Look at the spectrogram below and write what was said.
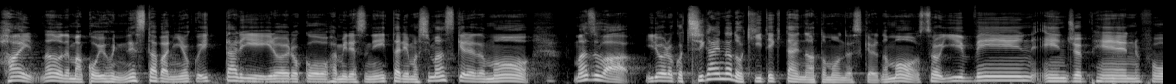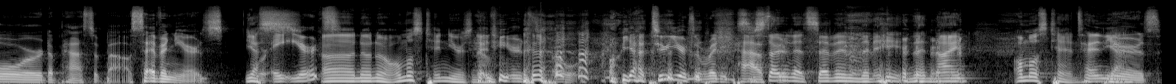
はい。なので、まあ、こういうふうにね、スタバによく行ったり、いろいろこう、ファミレスに行ったりもしますけれども、まずは、いろいろこう、違いなどを聞いていきたいなと思うんですけれども、So, you've been in Japan for the past about seven years? Yes. Or eight years? Uh, no, no. Almost 10 years now. Ten years. Oh. oh, yeah, two years already So passed. started at seven and then eight and then nine. Almost 10. 10 Yeah. years.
